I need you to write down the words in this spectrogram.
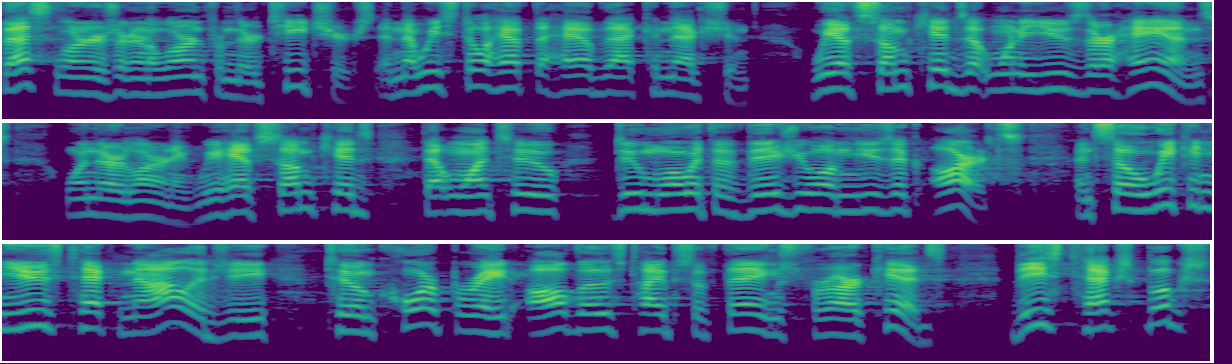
best learners are going to learn from their teachers. And that we still have to have that connection. We have some kids that want to use their hands when they're learning. We have some kids that want to do more with the visual and music arts. And so we can use technology to incorporate all those types of things for our kids. These textbooks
